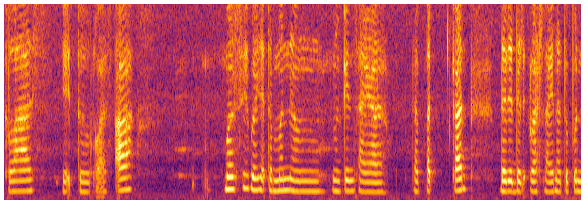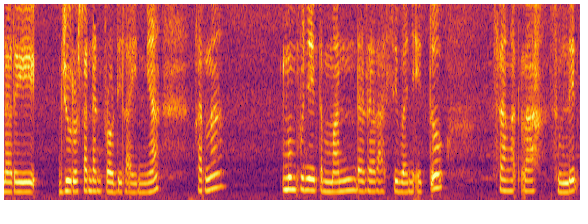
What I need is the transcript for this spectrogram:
kelas yaitu kelas A. Masih banyak teman yang mungkin saya dapatkan dari dari kelas lain ataupun dari jurusan dan prodi lainnya. Karena mempunyai teman dan relasi banyak itu sangatlah sulit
